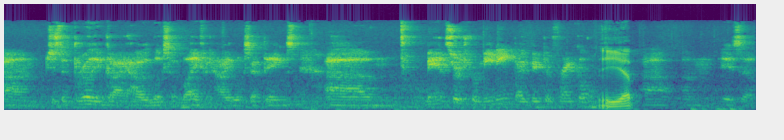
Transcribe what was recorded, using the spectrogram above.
Um, just a brilliant guy, how he looks at life and how he looks at things. Um, Man's Search for Meaning by Viktor Frankl Yep. um, is a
